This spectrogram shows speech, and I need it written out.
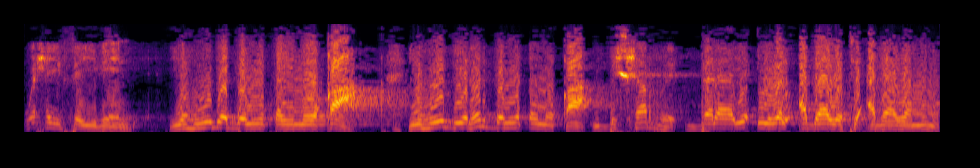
waxay faydeen yahuuda bani qaynuuqaac yahuuddii reer bani qaynuuqaac bishari balaayo iyo walcadaawati cadaawanimo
